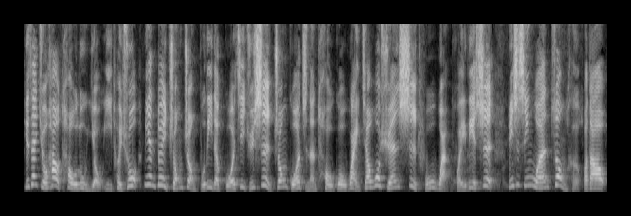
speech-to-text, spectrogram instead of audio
也在九号透露有意退出。面对种种不利的国际局势，中国只能透过外交斡旋，试图挽回劣势。《民事新闻》综合报道。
